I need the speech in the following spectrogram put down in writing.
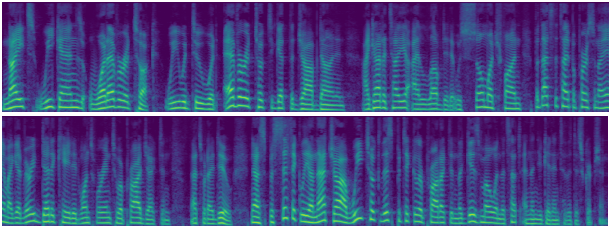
nights, weekends, whatever it took. We would do whatever it took to get the job done, and I got to tell you, I loved it. It was so much fun. But that's the type of person I am. I get very dedicated once we're into a project, and that's what I do. Now, specifically on that job, we took this particular product and the gizmo and the touch, and then you get into the description.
